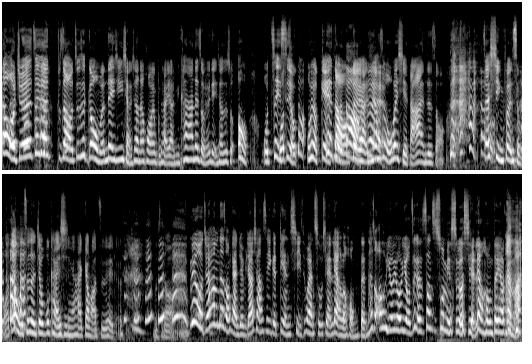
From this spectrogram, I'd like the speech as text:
但我觉得这个不知道，就是跟我们内心想象的画面不太一样。你看他那种有点像是说，哦，我这一次有我，我有 get 到，到，对啊，像是我会写答案这种，在兴奋什么，但我真的就不开心，还干嘛之类的，不知道。没有，我觉得他们那种感觉比较像是一个电器突然出现亮了红灯，他说，哦，有有有，这个上次说明书有写亮红灯要干嘛，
